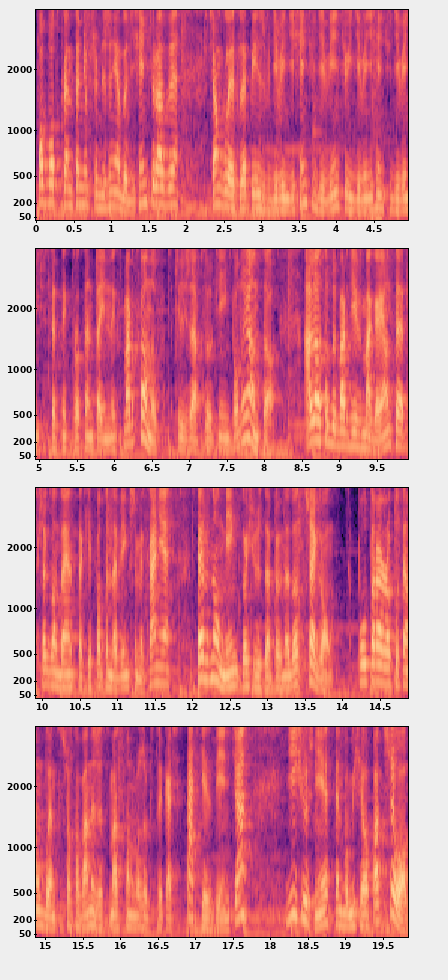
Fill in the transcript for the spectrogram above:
Po podkręceniu przybliżenia do 10 razy ciągle jest lepiej niż w 99,99% innych smartfonów, czyli że absolutnie imponująco. Ale osoby bardziej wymagające, przeglądając takie foty na większym ekranie, pewną miękkość już zapewne dostrzegą. Półtora roku temu byłem zszokowany, że smartfon może pstrykać takie zdjęcia. Dziś już nie jestem, bo mi się opatrzyło,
